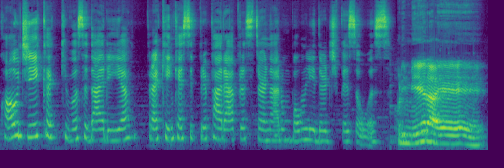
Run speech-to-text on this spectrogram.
qual dica que você daria para quem quer se preparar para se tornar um bom líder de pessoas? primeira é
